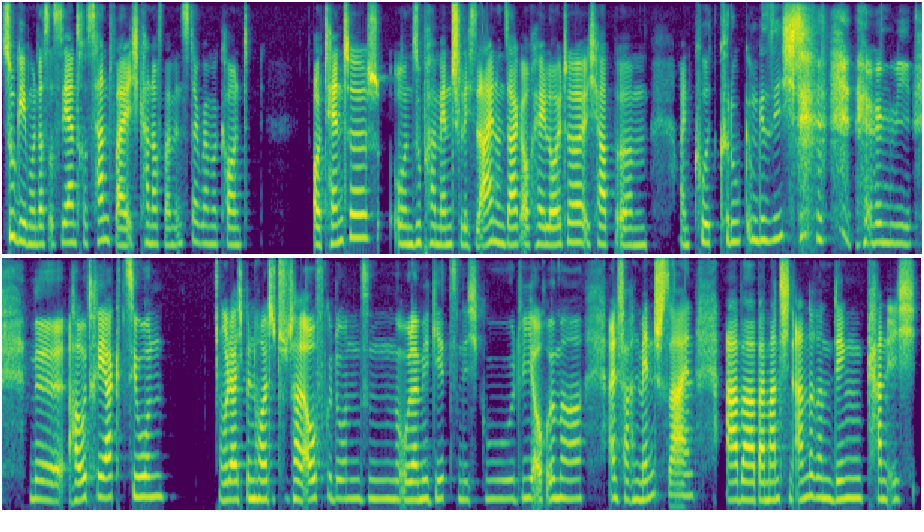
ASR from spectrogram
zugeben. Und das ist sehr interessant, weil ich kann auf meinem Instagram-Account authentisch und super menschlich sein und sage auch, hey Leute, ich habe ähm, ein Kurt Krug im Gesicht, irgendwie eine Hautreaktion oder ich bin heute total aufgedunsen oder mir geht's nicht gut, wie auch immer. Einfach ein Mensch sein. Aber bei manchen anderen Dingen kann ich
